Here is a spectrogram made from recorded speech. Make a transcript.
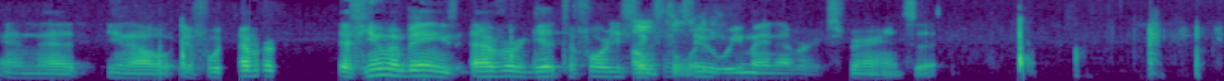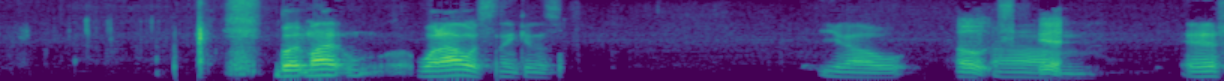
and that you know if we ever, if human beings ever get to forty six and two, we may never experience it. But my what I was thinking is, you know, Oh um, yeah, if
